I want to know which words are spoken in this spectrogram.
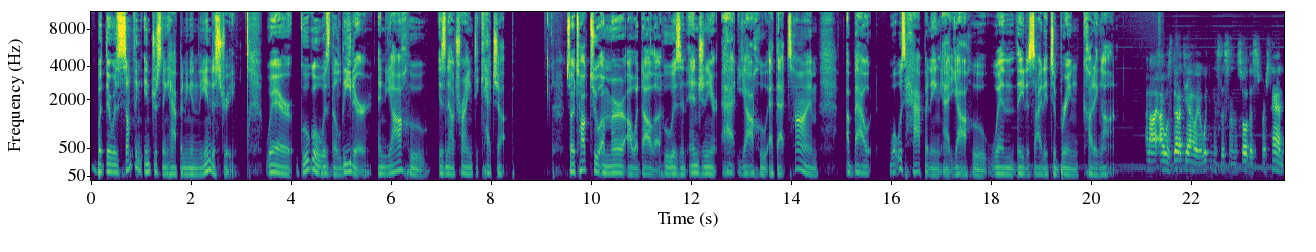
But there was something interesting happening in the industry where Google was the leader and Yahoo is now trying to catch up. So I talked to Amir Awadallah, who was an engineer at Yahoo at that time, about what was happening at Yahoo when they decided to bring cutting on. And I, I was there at Yahoo. I witnessed this and saw this firsthand.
